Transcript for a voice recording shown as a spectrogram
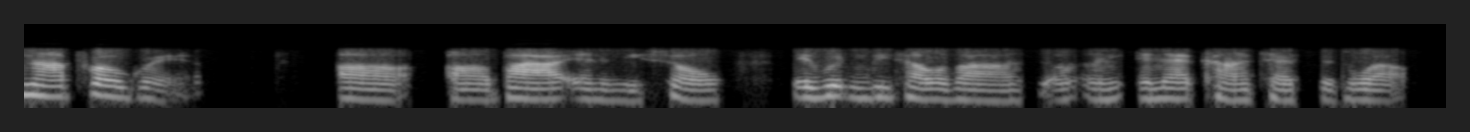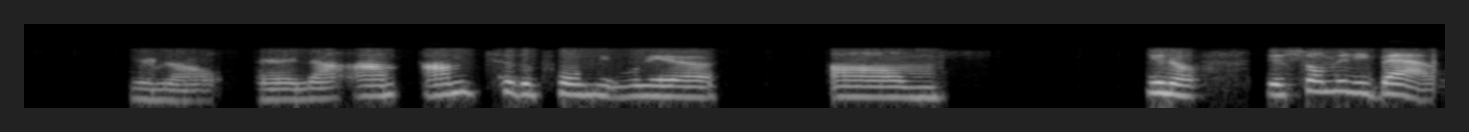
not programmed uh, uh, by our enemy, so it wouldn't be televised in, in that context as well. You know, and uh, I'm I'm to the point where, um, you know, there's so many battles,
